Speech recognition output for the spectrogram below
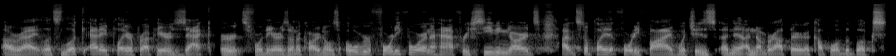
All right, let's look at a player prop here. Zach Ertz for the Arizona Cardinals, over 44 and a half receiving yards. I would still play it at 45, which is a, a number out there at a couple of the books.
